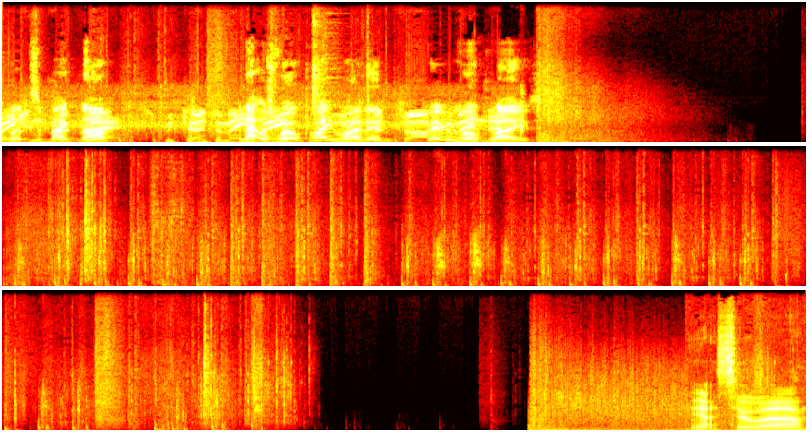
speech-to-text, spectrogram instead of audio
Operation to Magna. success. Return to main And that was base. well played Your by them. efforts are Very well commended. played. Yeah, so, uh,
